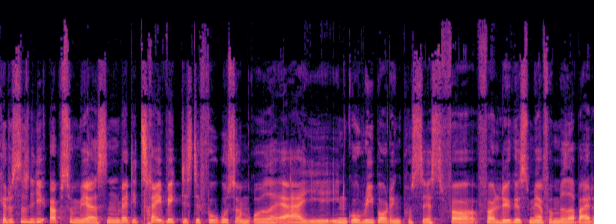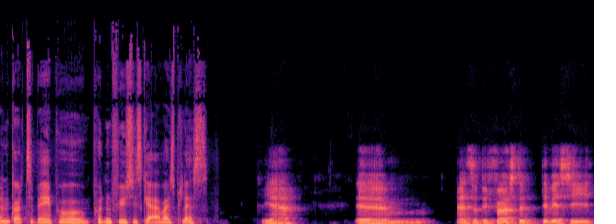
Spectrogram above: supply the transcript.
kan du så lige opsummere, sådan, hvad de tre vigtigste fokusområder er i, i en god reboarding-proces for, for at lykkes med at få medarbejderne godt tilbage på, på den fysiske arbejdsplads? Ja, øhm, altså det første, det vil jeg sige,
